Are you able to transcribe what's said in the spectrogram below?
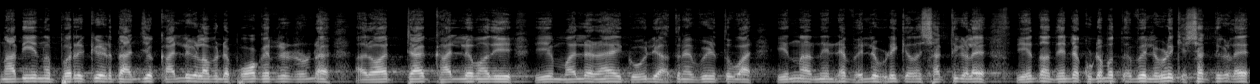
നദിയിൽ നിന്ന് പെറുക്കിയെടുത്ത അഞ്ച് കല്ലുകൾ അവന്റെ പോക്കറ്റിട്ടുണ്ട് അതിലൊറ്റ കല്ല് മതി. ഈ മല്ലനായ ഗോലി അതിനെ വീഴ്ത്തുവാൻ ഇന്ന് നിന്നെ വെല്ലുവിളിക്കുന്ന ശക്തികളെ ഇന്ന് നിന്റെ കുടുംബത്തെ വെല്ലുവിളിക്കുന്ന ശക്തികളെ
